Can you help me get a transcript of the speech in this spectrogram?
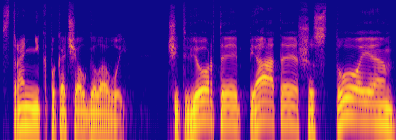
Странник покачал головой. Четвертое, пятое, шестое...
